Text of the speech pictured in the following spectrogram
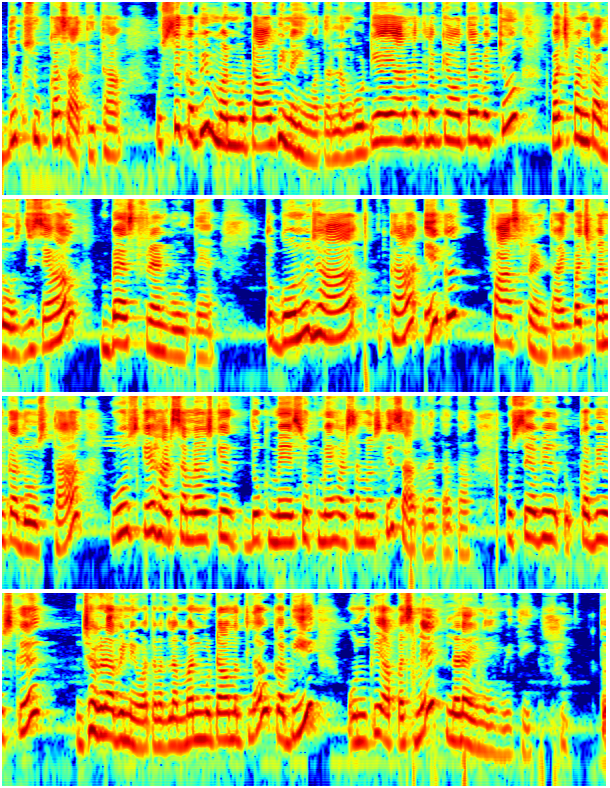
दुख सुख का साथी था। उससे कभी मनमुटाव भी नहीं हुआ था। लंगोटिया यार मतलब क्या होता है बच्चों? बचपन का दोस्त, जिसे हम बेस्ट फ्रेंड बोलते हैं। तो गोनू झा का एक फास्ट फ्रेंड था एक बचपन का दोस्त था। वो उसके हर समय उसके दुख में सुख में हर समय उसके साथ रहता था। उससे अभी कभी उसके झगड़ा भी नहीं हुआ था मतलब मन मुटाव मतलब कभी उनकी आपस में लड़ाई नहीं हुई थी। तो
